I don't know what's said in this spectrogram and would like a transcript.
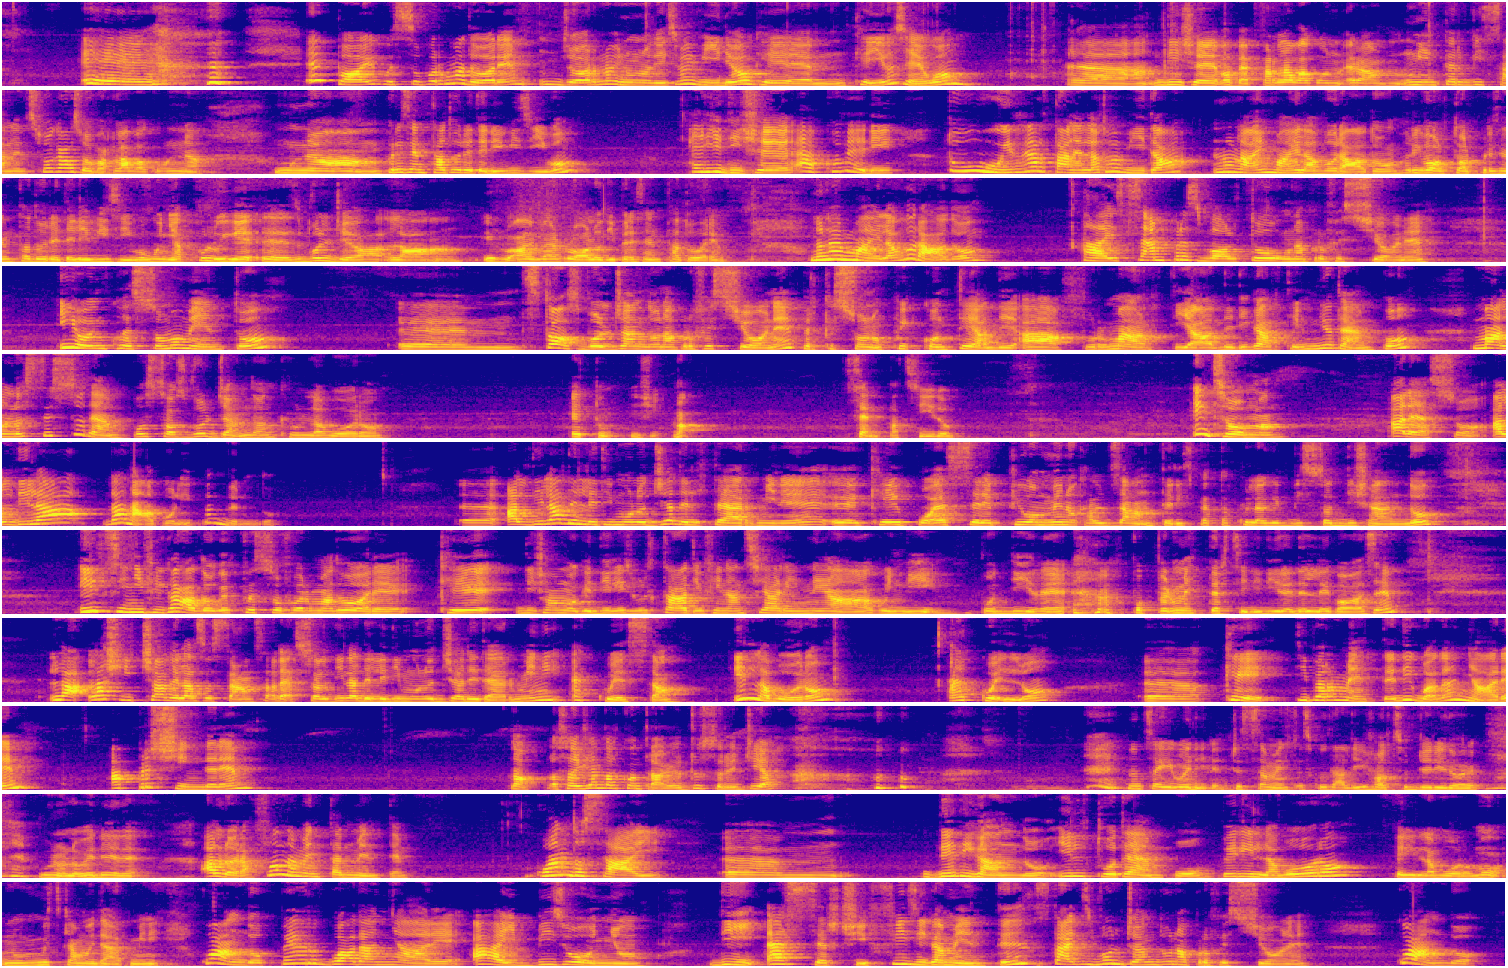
E... e poi questo formatore, un giorno in uno dei suoi video che, che io seguo, eh, dice, vabbè, parlava con, era un'intervista nel suo caso, parlava con un um, presentatore televisivo e gli dice, ecco, vedi, tu in realtà nella tua vita non hai mai lavorato, rivolto al presentatore televisivo, quindi a colui che eh, svolgeva la, il, il ruolo di presentatore. Non hai mai lavorato, hai sempre svolto una professione. Io in questo momento ehm, sto svolgendo una professione perché sono qui con te a, de- a formarti, a dedicarti il mio tempo, ma allo stesso tempo sto svolgendo anche un lavoro. E tu dici, ma sei impazzito. Insomma, adesso, al di là da Napoli, benvenuto. Eh, al di là dell'etimologia del termine, eh, che può essere più o meno calzante rispetto a quella che vi sto dicendo, il significato che questo formatore, che diciamo che di risultati finanziari ne ha, quindi può dire, può permettersi di dire delle cose, la, la ciccia della sostanza, adesso al di là dell'etimologia dei termini, è questa. Il lavoro è quello eh, che ti permette di guadagnare a prescindere... No, lo sto dicendo al contrario, giusto regia? non sai che vuoi dire, giustamente, scusate, io ho il suggeritore, uno lo vedete. Allora, fondamentalmente, quando stai ehm, dedicando il tuo tempo per il lavoro, per il lavoro, mo non mettiamo i termini, quando per guadagnare hai bisogno di esserci fisicamente, stai svolgendo una professione. Quando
